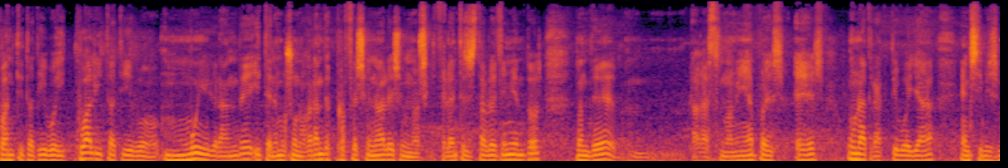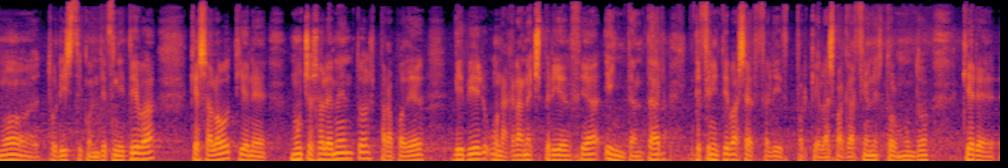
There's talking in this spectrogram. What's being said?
cuantitativo y cualitativo muy grande y tenemos unos grandes profesionales y unos excelentes establecimientos donde mm, la gastronomía pues es un atractivo ya en sí mismo eh, turístico. En definitiva, que Salou tiene muchos elementos para poder vivir una gran experiencia e intentar, en definitiva, ser feliz, porque las vacaciones todo el mundo quiere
